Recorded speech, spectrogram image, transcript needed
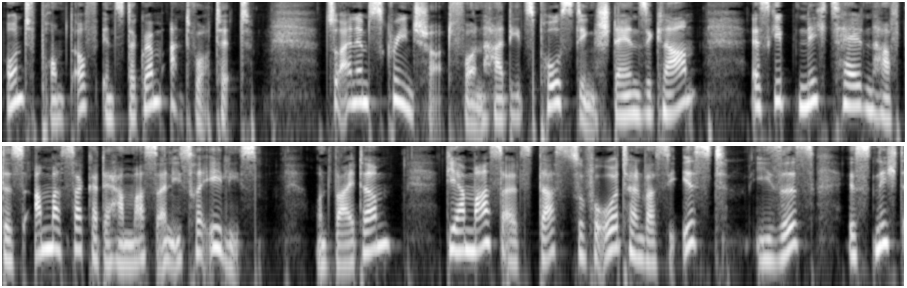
und prompt auf Instagram antwortet. Zu einem Screenshot von Hadids Posting stellen sie klar, es gibt nichts Heldenhaftes am Massaker der Hamas an Israelis. Und weiter, die Hamas als das zu verurteilen, was sie ist, ISIS, ist nicht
